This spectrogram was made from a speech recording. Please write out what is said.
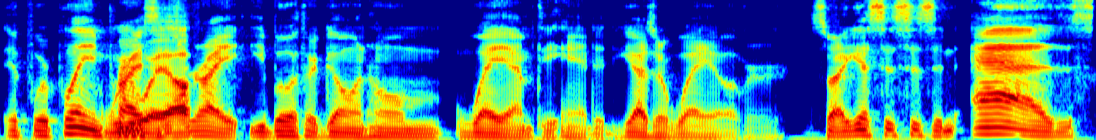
if we're playing We Price way is off. Right, you both are going home way empty-handed. You guys are way over. So I guess this isn't as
